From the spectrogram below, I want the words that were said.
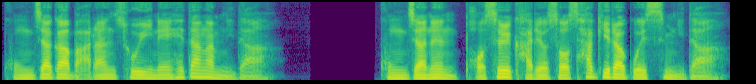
공자가 말한 소인에 해당합니다. 공자는 벗을 가려서 사기라고 했습니다.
